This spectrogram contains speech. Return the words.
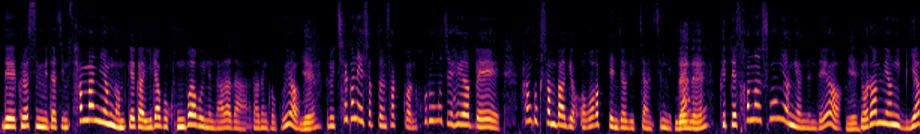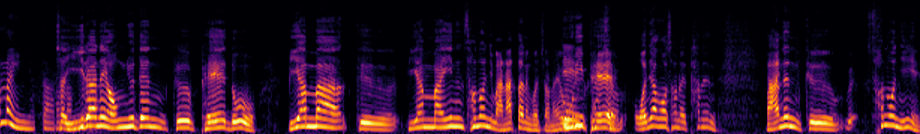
네, 그렇습니다. 지금 3만 명 넘게가 일하고 공부하고 있는 나라다라는 거고요. 예? 그리고 최근에 있었던 사건 호르무즈 해협에 한국 선박이 억압된 적이 있지 않습니까? 네네. 그때 선원 20명이었는데요. 예. 11명이 미얀마인이었다. 자, 이란에 억류된 그 배도 미얀마 그 미얀마인 선원이 많았다는 거잖아요. 네, 우리 그렇죠. 배 원양어 선에 타는 많은 그 선원이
